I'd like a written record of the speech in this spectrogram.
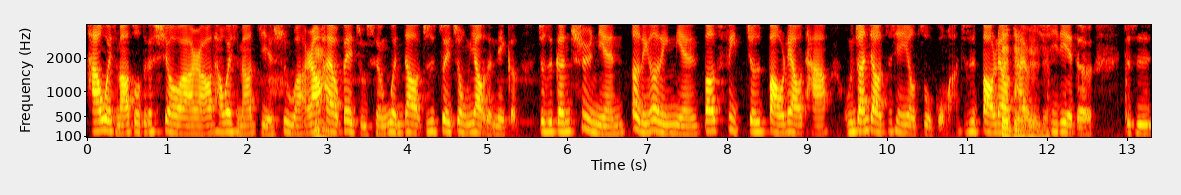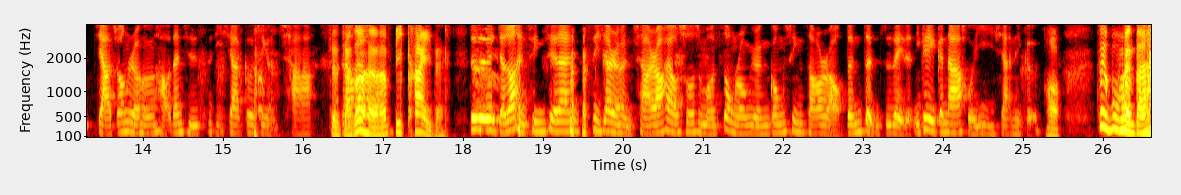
他为什么要做这个秀啊，然后他为什么要结束啊，然后还有被主持人问到，就是最重要的那个，嗯、就是跟去年二零二零年 BuzzFeed 就是爆料他，我们转角之前也有做过嘛，就是爆料他有一系列的。对对对对就是假装人很好，但其实私底下个性很差。就假装很 be kind 的，对对对，假装很亲切，但私底下人很差。然后还有说什么纵容员工性骚扰等等之类的，你可以跟大家回忆一下那个。好，这个部分大家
